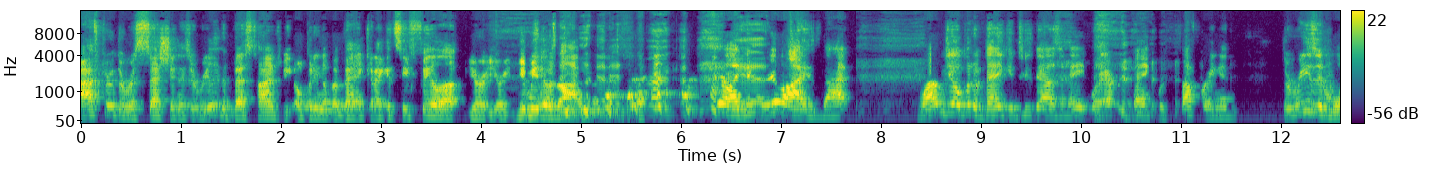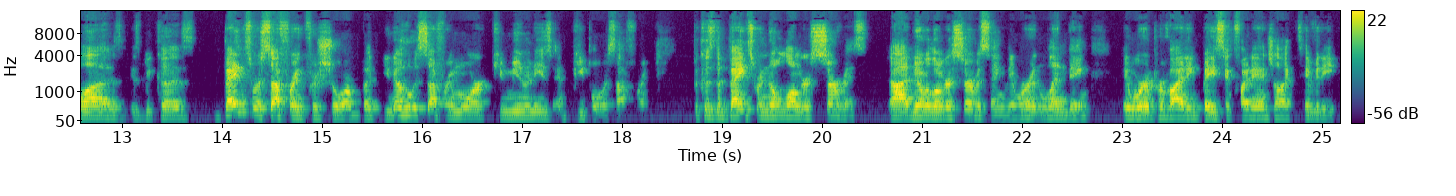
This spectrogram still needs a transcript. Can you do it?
after the recession, is it really the best time to be opening up a bank? And I can see Phil, you're, you're give me those eyes. Phil, I didn't realize that. Why would you open a bank in 2008 where every bank was suffering? And the reason was is because banks were suffering for sure, but you know who was suffering more? Communities and people were suffering because the banks were no longer service, uh, no longer servicing. They weren't lending. They weren't providing basic financial activity.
